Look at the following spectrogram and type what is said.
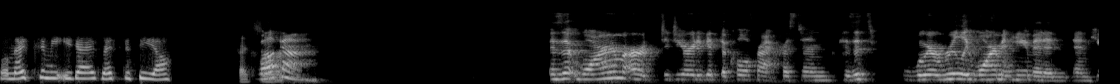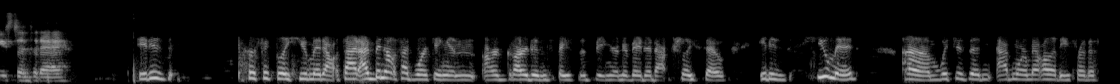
Well, nice to meet you guys. Nice to see y'all. Excellent. Welcome. Is it warm or did you already get the cool front, Kristen? Because it's, we're really warm and humid in, in Houston today. It is perfectly humid outside. I've been outside working in our garden space that's being renovated actually, so it is humid, um, which is an abnormality for this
